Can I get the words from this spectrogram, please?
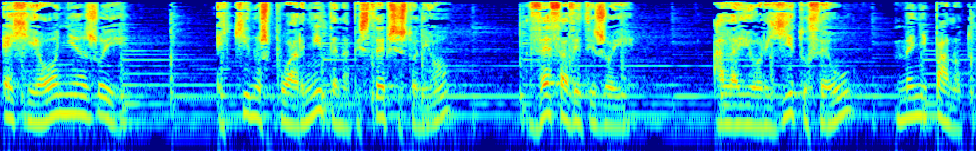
έχει αιώνια ζωή. Εκείνος που αρνείται να πιστέψει στον Υιό δεν θα δει τη ζωή, αλλά η οργή του Θεού μένει πάνω του.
